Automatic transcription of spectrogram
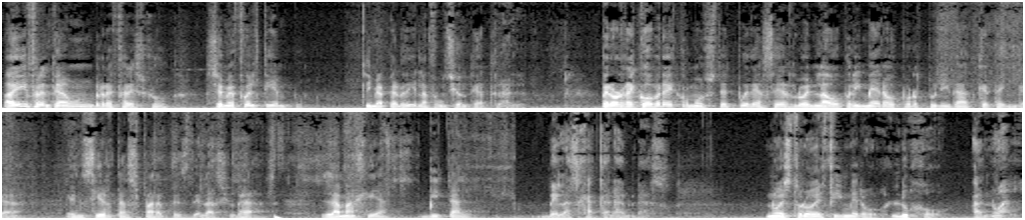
Ahí, frente a un refresco, se me fue el tiempo y me perdí la función teatral pero recobré como usted puede hacerlo en la primera oportunidad que tenga en ciertas partes de la ciudad, la magia vital de las jacarandas, nuestro efímero lujo anual.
